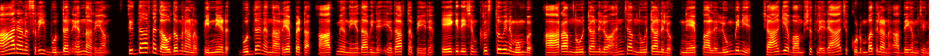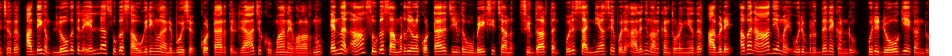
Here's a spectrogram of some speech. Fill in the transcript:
ആരാണ് ശ്രീ ബുദ്ധൻ എന്നറിയാം. സിദ്ധാർത്ഥ ഗൗതമനാണ് പിന്നീട് ബുദ്ധൻ എന്നറിയപ്പെട്ട ആത്മീയ നേതാവിന്റെ യഥാർത്ഥ പേര്. ഏകദേശം ക്രിസ്തുവിന് മുമ്പ് ആറാം നൂറ്റാണ്ടിലോ അഞ്ചാം നൂറ്റാണ്ടിലോ നേപ്പാളിലെ ലുംബിനിയിൽ ശാക്യ വംശത്തിലെ രാജകുടുംബത്തിലാണ് അദ്ദേഹം ജനിച്ചത്. അദ്ദേഹം ലോകത്തിലെ എല്ലാ സുഖ സൗകര്യങ്ങളും അനുഭവിച്ച് കൊട്ടാരത്തിൽ രാജകുമാരനായി വളർന്നു. എന്നാൽ ആ സുഖ സമൃദ്ധിയുള്ള കൊട്ടാര ജീവിതം ഉപേക്ഷിച്ചാണ് സിദ്ധാർത്ഥൻ ഒരു സന്യാസിയെ പോലെ അലഞ്ഞു നടക്കാൻ തുടങ്ങിയത്. അവിടെ അവൻ ആദ്യമായി ഒരു വൃദ്ധനെ കണ്ടു ഒരു രോഗിയെ കണ്ടു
